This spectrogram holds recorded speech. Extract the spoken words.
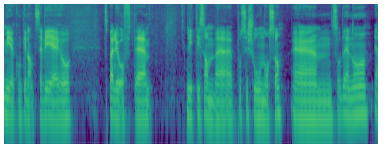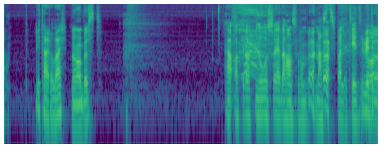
mye konkurranse. Vi er jo Spiller jo ofte litt i samme posisjon også. Eh, så det er noe Ja, litt her og der. hvem er best? Ja, akkurat nå så er det han som får mest spilletid. Og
